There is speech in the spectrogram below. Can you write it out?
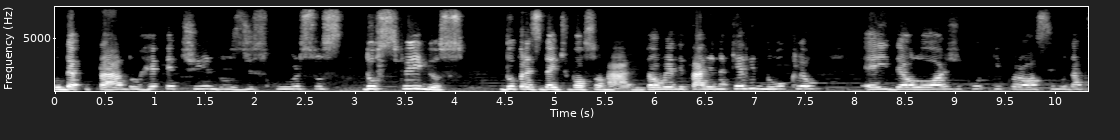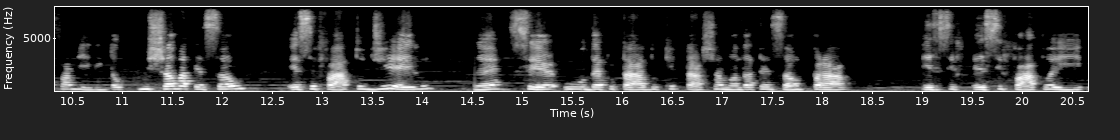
o deputado repetindo os discursos dos filhos do presidente Bolsonaro. Então, ele está ali naquele núcleo é, ideológico e próximo da família. Então, me chama a atenção esse fato de ele né, ser o deputado que está chamando a atenção para esse, esse fato aí,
